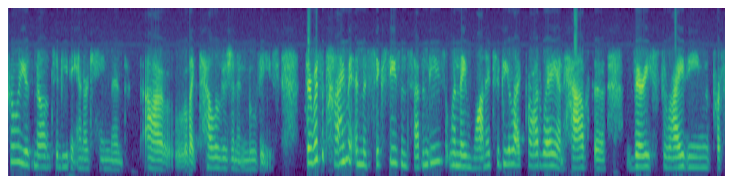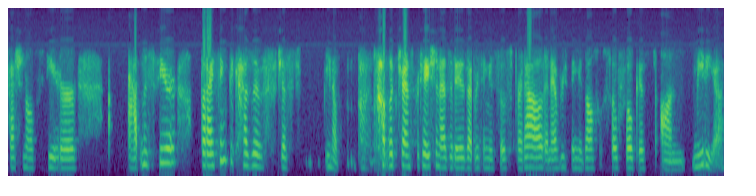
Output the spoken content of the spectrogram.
truly is known to be the entertainment uh, like television and movies. There was a time in the 60s and 70s when they wanted to be like Broadway and have the very thriving professional theater atmosphere, but I think because of just you know public transportation as it is, everything is so spread out, and everything is also so focused on media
